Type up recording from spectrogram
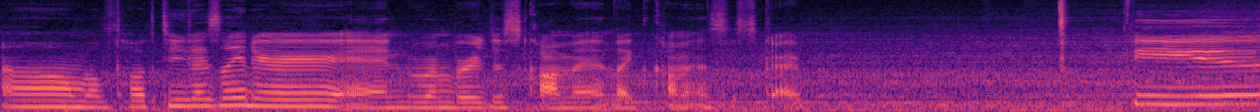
Um, I'll talk to you guys later, and remember, just comment, like, comment, and subscribe. Peace.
